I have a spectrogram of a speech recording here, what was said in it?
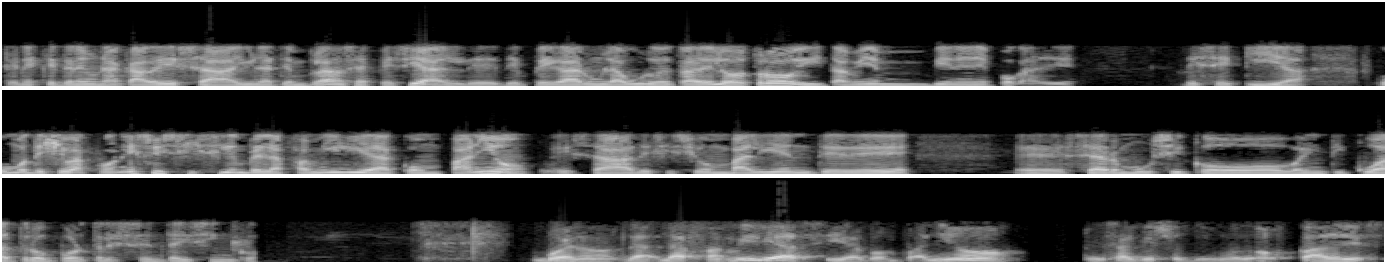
tenés que tener una cabeza y una templanza especial de, pegar un laburo detrás del otro y también vienen épocas de, sequía. ¿Cómo te llevas con eso y si siempre la familia acompañó esa decisión valiente de eh, ser músico 24 por 365? Bueno, la, familia sí acompañó, pensá que yo tengo dos padres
